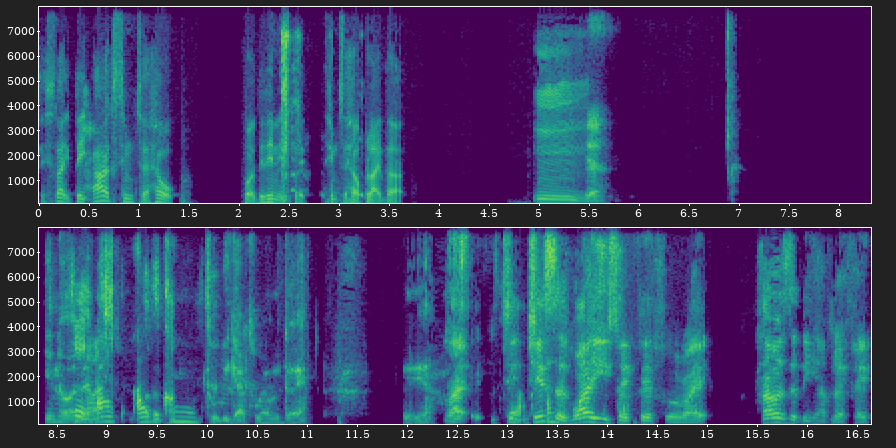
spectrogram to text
It's like they asked him to help, but they didn't expect him to help like that. Mm. Yeah. You know, So let us I, I, other until we get to where we're going. But yeah, Like, J- Jesus Why are you so fearful, right? How is it that you have no faith?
